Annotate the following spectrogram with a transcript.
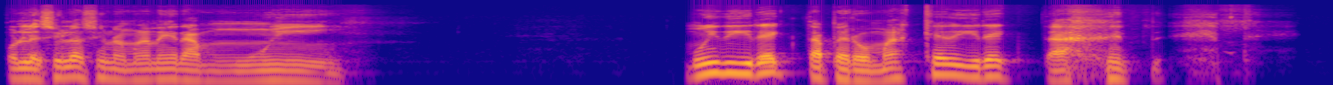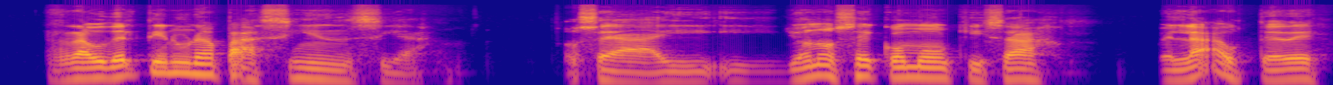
por decirlo así, una manera muy, muy directa, pero más que directa. Raudel tiene una paciencia. O sea, y, y yo no sé cómo quizás, ¿verdad? Ustedes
